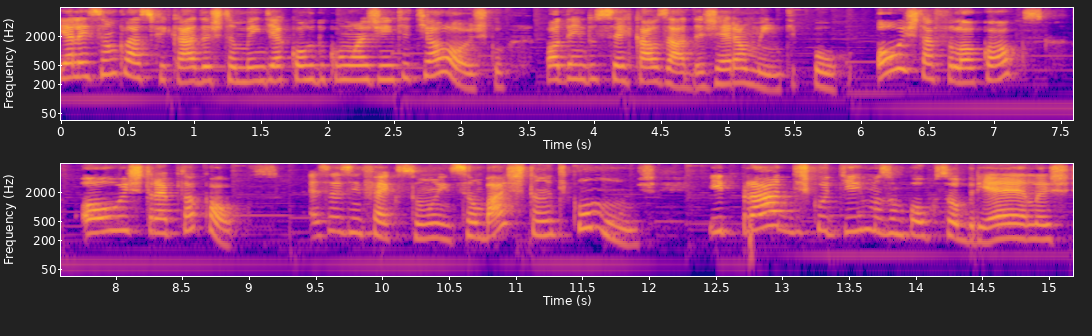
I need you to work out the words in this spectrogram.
e elas são classificadas também de acordo com o agente etiológico, podendo ser causadas geralmente por ou estafilococcus ou streptococcus. Essas infecções são bastante comuns e para discutirmos um pouco sobre elas,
